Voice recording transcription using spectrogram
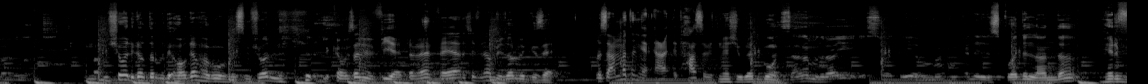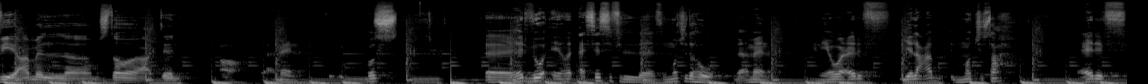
ما بيغلطش مش هو اللي جاب ضربه هو جابها جول بس مش هو اللي كان مسبب فيها تمام؟ فهي أنا شايف إنها مش ضربة جزاء. بس عامة يعني اتحسبت ماشي وجت جون. بس أنا من رأيي السعودية مهما كان ال squad اللي عندها هيرفي عامل آه، مستوى على التاني آه بأمانة. بص هيرفي هو هو أساسي في في الماتش ده هو بأمانة. يعني هو عرف يلعب الماتش صح عرف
